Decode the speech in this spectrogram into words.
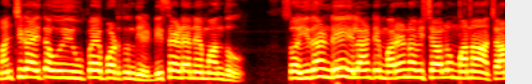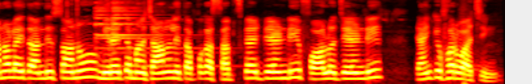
మంచిగా అయితే ఇది ఉపయోగపడుతుంది. డిసైడ్ అనే మందు. సో ఇదండి. ఇలాంటి మరెన్నో విషయాలు మన ఛానల్ అయితే అందిస్తాను. మీరైతే మన ఛానల్ని తప్పక సబ్స్క్రైబ్ చేయండి ఫాలో చేయండి. Thank for watching.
